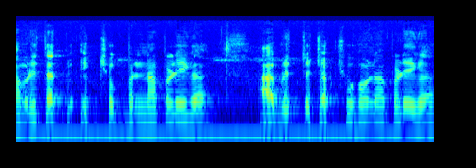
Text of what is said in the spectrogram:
अमृतत्व इच्छुक बनना पड़ेगा, आवृत्त चक्षु होना पड़ेगा,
